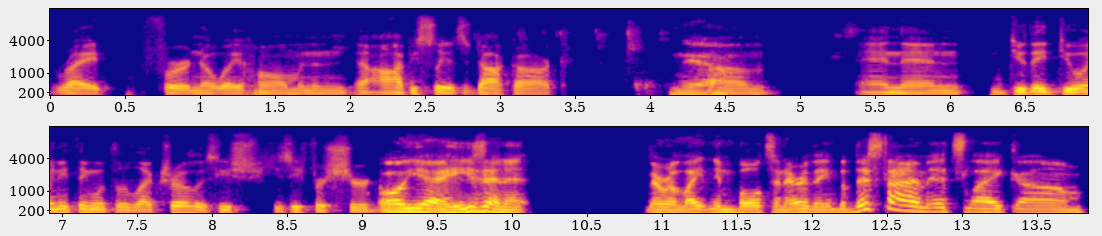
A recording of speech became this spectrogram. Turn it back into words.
right for no way home and then obviously it's doc ock Yeah. um, and then do they do anything with Electro? Is he is he for sure? oh, going to yeah. be He's in it. There were lightning bolts and everything. But this time it's like, um,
